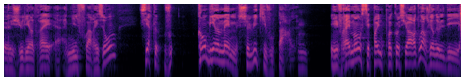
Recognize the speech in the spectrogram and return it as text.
Julien Drey a, a mille fois raison. C'est-à-dire que vous- quand bien même celui qui vous parle, et vraiment, c'est pas une précaution oratoire, je viens de le dire,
